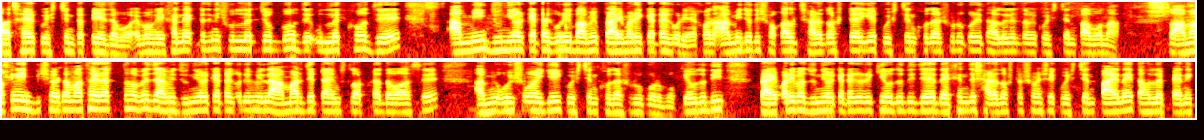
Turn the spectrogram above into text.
বাছাইয়ের কোয়েশ্চেনটা পেয়ে যাব। এবং এখানে একটা জিনিস উল্লেখযোগ্য যে উল্লেখ্য যে আমি জুনিয়র ক্যাটাগরি বা আমি প্রাইমারি ক্যাটাগরি এখন আমি যদি সকাল সাড়ে দশটায় গিয়ে কোয়েশ্চেন খোঁজা শুরু করি, তাহলে কিন্তু আমি কোয়েশ্চেন পাবো না। তো আমাকে এই বিষয়টা মাথায় রাখতে হবে যে, আমি জুনিয়র ক্যাটাগরি হইলে আমার যে টাইম স্লটটা দেওয়া আছে, আমি ওই সময় গিয়েই কোয়েশ্চেন খোঁজা শুরু করব। কেউ যদি প্রাইমারি বা জুনিয়র ক্যাটাগরি কেউ যদি যে দেখেন যে সাড়ে দশটার সময় সে কোয়েশ্চেন পায় নাই, তাহলে প্যানিক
